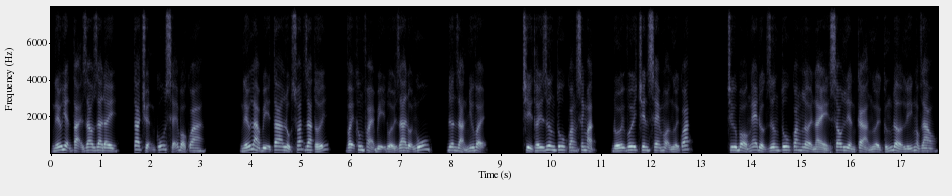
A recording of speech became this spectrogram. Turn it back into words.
Nếu hiện tại giao ra đây, ta chuyện cũ sẽ bỏ qua. Nếu là bị ta lục soát ra tới, vậy không phải bị đuổi ra đội ngũ, đơn giản như vậy. Chỉ thấy Dương Tu Quang xanh mặt, đối với trên xe mọi người quát. Trừ bỏ nghe được Dương Tu Quang lời này sau liền cả người cứng đờ Lý Ngọc Giao,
